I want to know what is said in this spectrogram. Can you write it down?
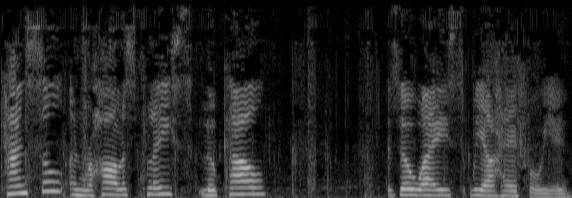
Council and Rojales Police, Locale. As always, we are here for you.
